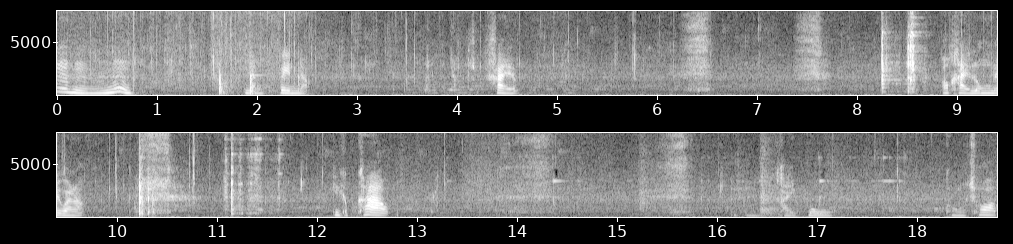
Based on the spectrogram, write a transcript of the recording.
อือหืออย่างฟินอะไข่เอาไข่ลงดีกว่านะ กินกับข้าว ไข่ปู ของชอบ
